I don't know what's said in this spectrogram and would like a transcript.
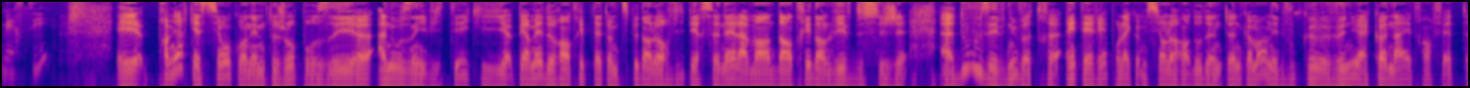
Merci. Et première question qu'on aime toujours poser euh, à nos invités, qui euh, permet de rentrer peut-être un petit peu dans leur vie personnelle avant d'entrer dans le vif du sujet. Euh, D'où vous est venu votre intérêt pour la commission Laurando Dunton Comment en êtes-vous venu à connaître en fait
